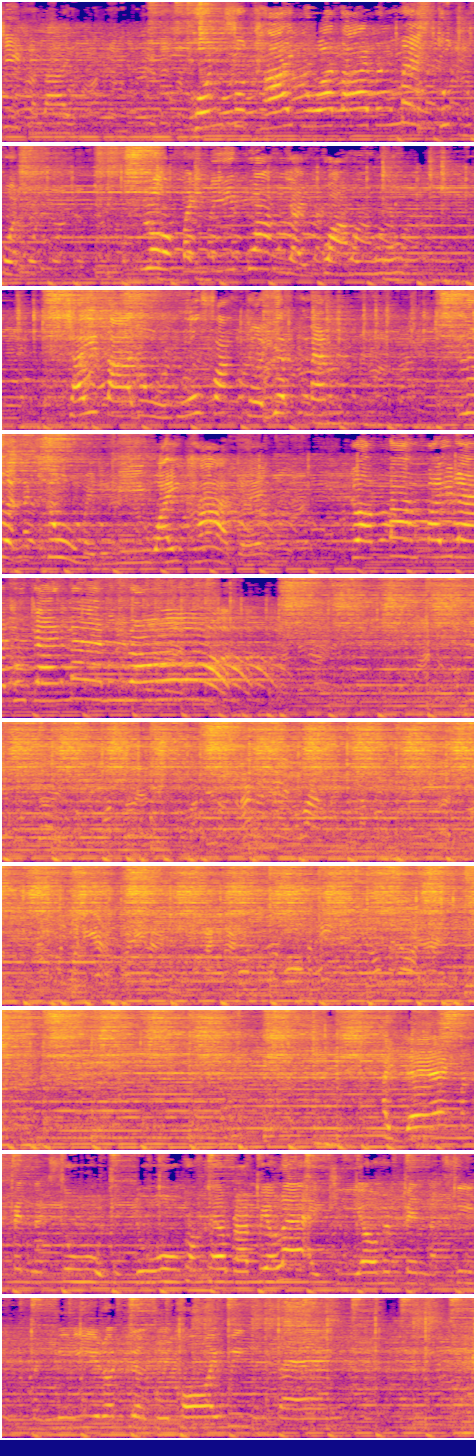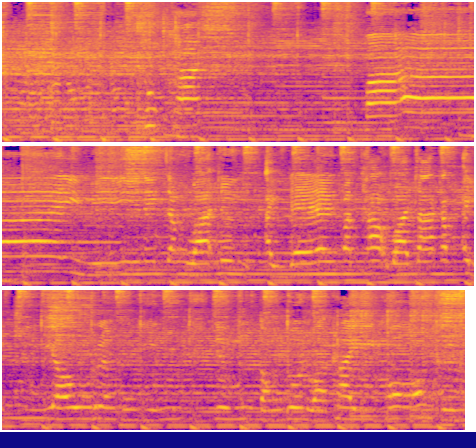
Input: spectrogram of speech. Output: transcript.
ชีพอะไร คนสุดท้ายกลัวตายเป็นแม่งทุกคน โลกใบนี้กว้างใหญ่กว่ามึงใช้ตาดูหูฟังเธอเย็บแม้เลือดนักสู้ไม่ได้มีไว้ฆ่าแกงกลับบ้านไปแดกข้าแก มันเป็นลักซิ่ง มันมีรถเครื่องที่คอยวิ่งแซงทุกคันไปมีในจังหวะหนึ่ง ไอ้แดงปะทะวาจากับไอ้เขียวเรื่องผู้หญิง จึงต้องโดนว่าใครของคุณ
